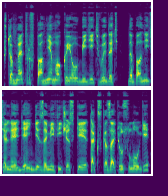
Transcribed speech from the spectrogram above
что мэтр вполне мог ее убедить выдать дополнительные деньги за мифические, так сказать, услуги.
